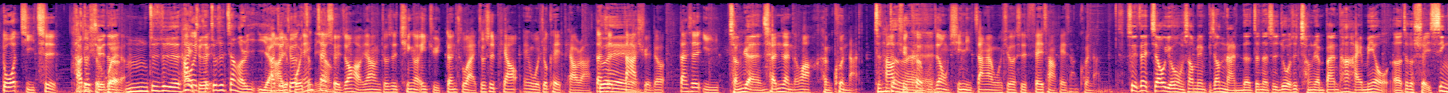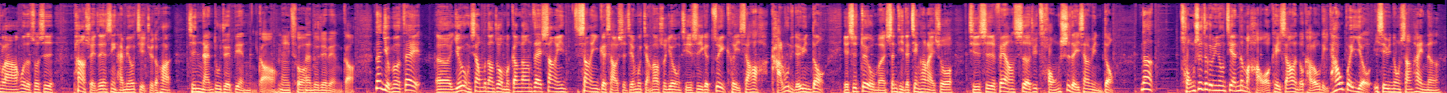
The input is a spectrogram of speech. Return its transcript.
多几次他就学会了。觉得嗯，对对对，他会觉得就是这样而已啊，他就觉得哎、欸，在水中好像就是轻而易举登出来就是飘，哎、欸，我就可以飘了。但是大学的，但是以成人成人的话很困难，他要去克服这种心理障碍，我觉得是非常非常困难的。所以在教游泳上面比较难的，真的是如果是成人班，他还没有呃这个水性啦，或者说是怕水这件事情还没有解决的话，其实难度就会变很高。没错，难度就会变很高。那有没有在呃游泳项目当中，我们刚刚在上一上一个小时节目讲到说，游泳其实是一个最可以消耗卡路里的运动，也是对我们身体的健康来说，其实是非常适合去从事的一项运动。那从事这个运动既然那么好哦，可以消耗很多卡路里，它会不会有一些运动伤害呢？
